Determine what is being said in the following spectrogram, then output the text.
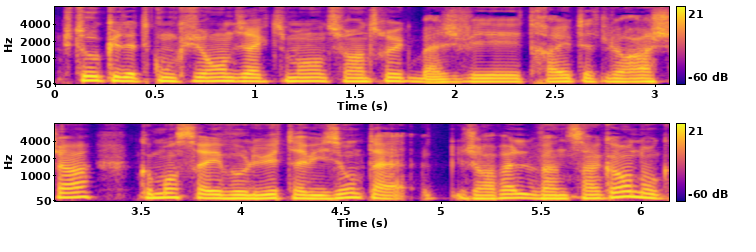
plutôt que d'être concurrent directement sur un truc bah je vais travailler peut-être le rachat. Comment ça a évolué ta vision? As, je rappelle 25 ans donc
